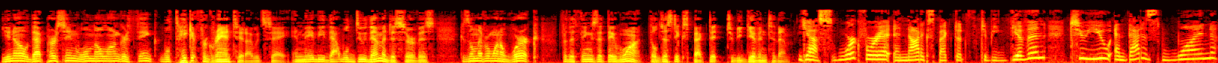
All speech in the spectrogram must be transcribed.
you know, that person will no longer think, will take it for granted, I would say. And maybe that will do them a disservice because they'll never want to work for the things that they want. They'll just expect it to be given to them. Yes, work for it and not expect it to be given to you. And that is one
